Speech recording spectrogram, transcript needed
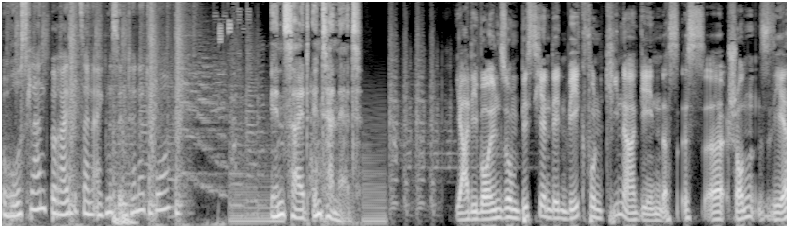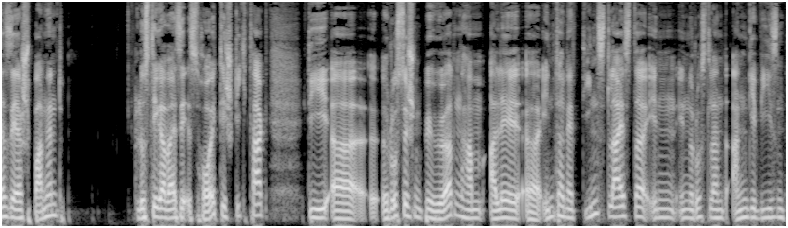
Russland bereitet sein eigenes Internet vor. Inside Internet ja, die wollen so ein bisschen den Weg von China gehen. Das ist äh, schon sehr, sehr spannend. Lustigerweise ist heute Stichtag. Die äh, russischen Behörden haben alle äh, Internetdienstleister in, in Russland angewiesen,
